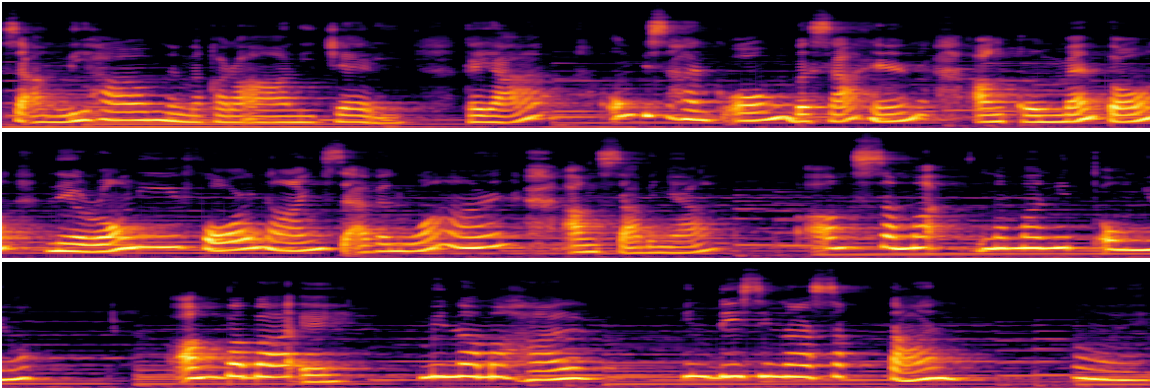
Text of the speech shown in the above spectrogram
sa Ang Liham ng Nakaraan ni Cherry. Kaya, umpisahan kong basahin ang komento ni Ronnie4971. Ang sabi niya, ang sama naman ni Tonyo. Ang babae, minamahal, hindi sinasaktan. Ay.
